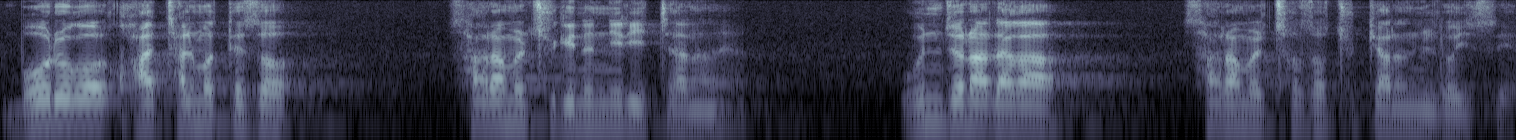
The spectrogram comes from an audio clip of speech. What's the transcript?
모르고 과- 잘못해서 사람을 죽이는 일이 있잖아요. 운전하다가 사람을 쳐서 죽게 하는 일도 있어요.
